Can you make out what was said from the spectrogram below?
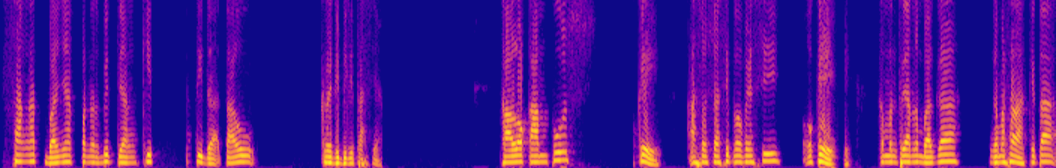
sangat banyak penerbit yang kita tidak tahu kredibilitasnya. Kalau kampus, oke. Okay. Asosiasi profesi, oke. Okay. Kementerian lembaga, nggak masalah. Kita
